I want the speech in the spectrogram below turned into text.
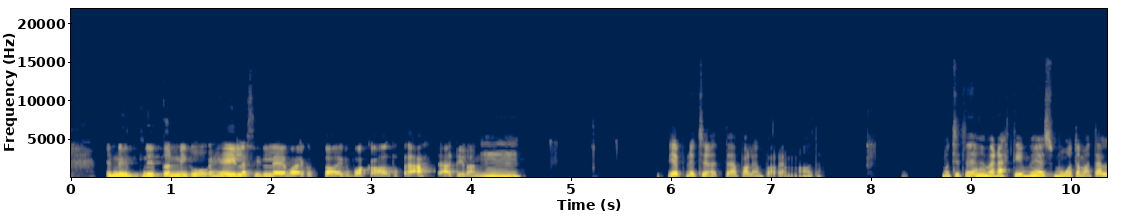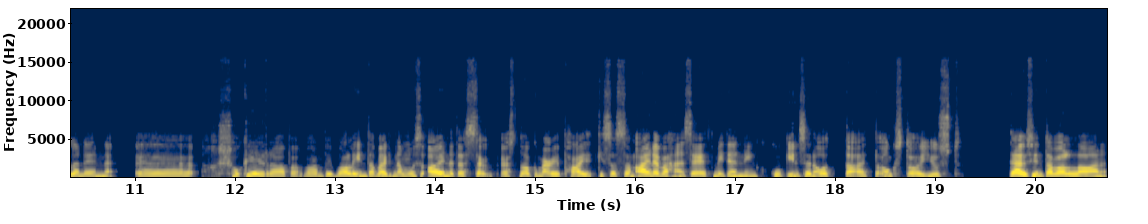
nyt, nyt on niin kuin heillä silleen vaikuttaa aika vakaalta tämä, tämä tilanne. Mm. Jep, nyt se näyttää paljon paremmalta. Mutta sitten me nähtiin myös muutama tällainen öö, shokeraavampi valinta, vaikka no, aina tässä Snog Mary Pie-kisassa on aina vähän se, että miten niin kukin sen ottaa, että onko toi just täysin tavallaan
